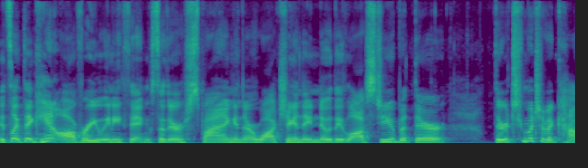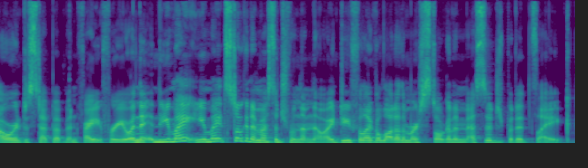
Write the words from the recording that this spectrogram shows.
It's like they can't offer you anything. So they're spying and they're watching and they know they lost you, but they're they're too much of a coward to step up and fight for you. And they, you might you might still get a message from them though. I do feel like a lot of them are still going to message, but it's like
